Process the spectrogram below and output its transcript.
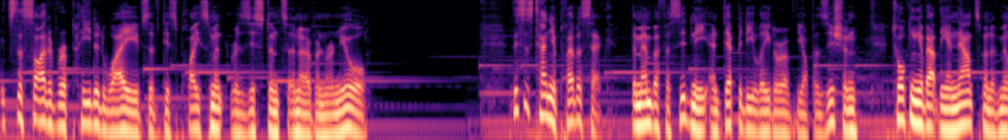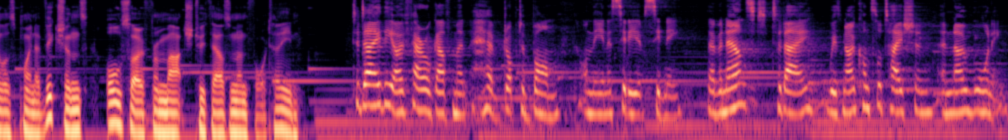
It's the site of repeated waves of displacement, resistance, and urban renewal. This is Tanya Plibersek, the member for Sydney and deputy leader of the opposition, talking about the announcement of Millers Point evictions, also from March 2014. Today, the O'Farrell government have dropped a bomb on the inner city of Sydney. They've announced today, with no consultation and no warning,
